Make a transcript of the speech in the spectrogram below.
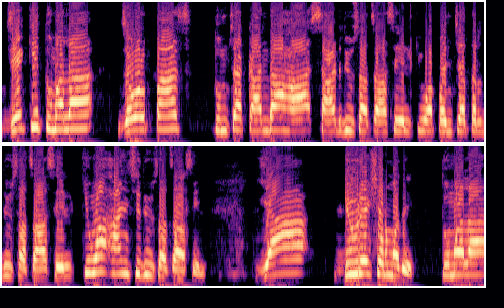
जे की तुम्हाला जवळपास तुमचा कांदा हा साठ दिवसाचा असेल किंवा पंच्याहत्तर दिवसाचा असेल किंवा ऐंशी दिवसाचा असेल या ड्युरेशनमध्ये तुम्हाला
